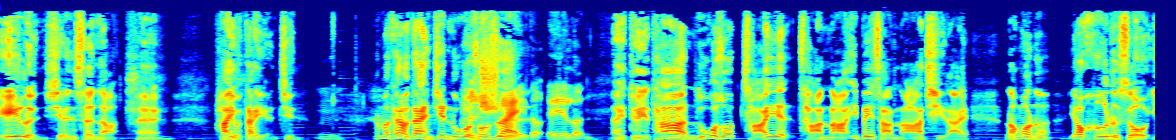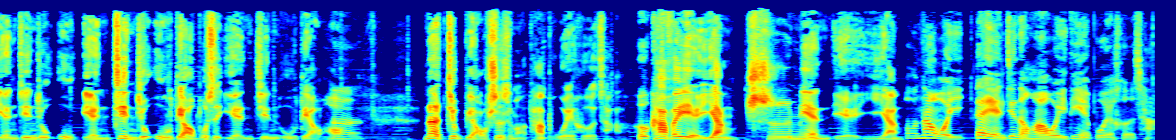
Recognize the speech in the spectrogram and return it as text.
Alan 先生啊，哎、嗯，他有戴眼镜。嗯，那么他有戴眼镜，如果说是帅的 Alan，哎，对他如果说茶叶茶拿一杯茶拿起来，然后呢要喝的时候眼睛就雾眼镜就雾掉，不是眼睛雾掉哈。嗯那就表示什么？他不会喝茶，喝咖啡也一样，吃面也一样。哦，那我戴眼镜的话，我一定也不会喝茶，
